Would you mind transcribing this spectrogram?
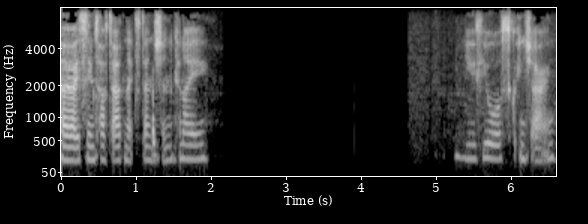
oh, I seem to have to add an extension. Can I use your screen sharing.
